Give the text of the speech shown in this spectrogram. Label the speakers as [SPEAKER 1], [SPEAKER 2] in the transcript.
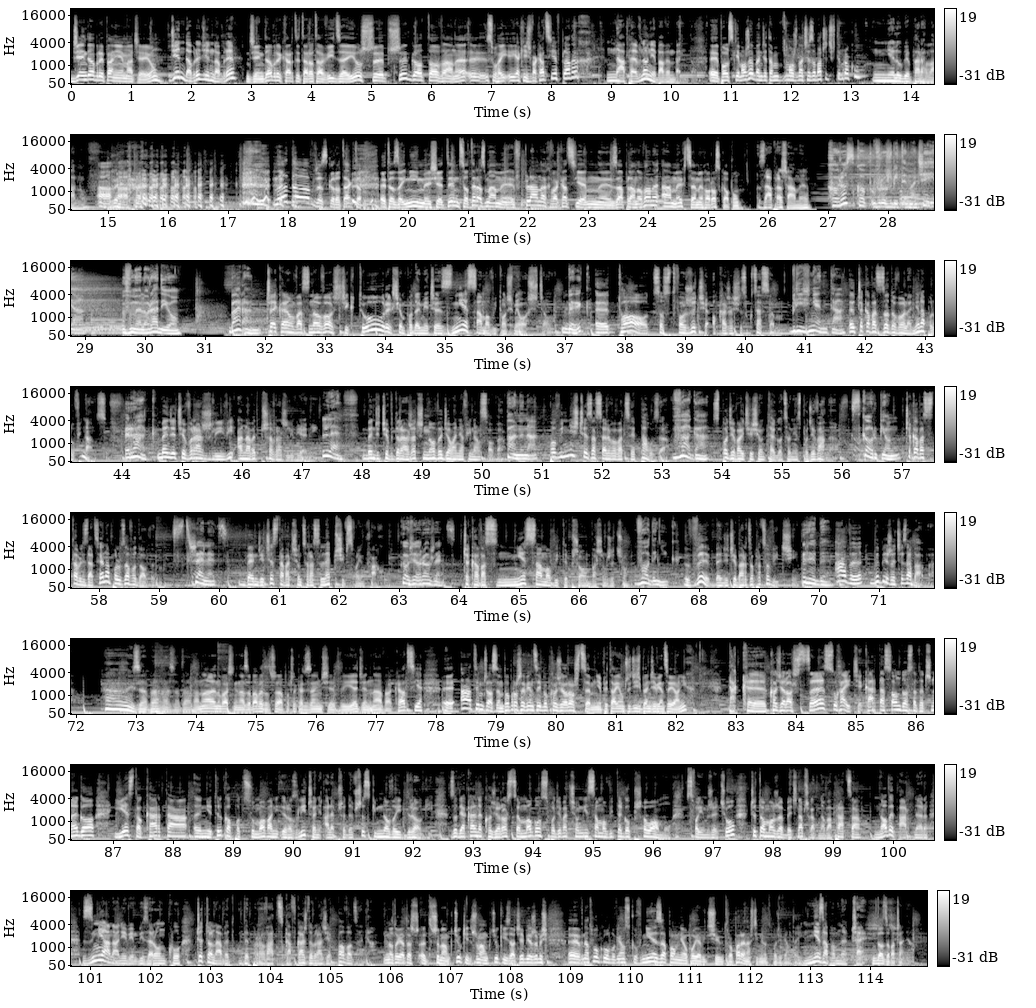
[SPEAKER 1] Dzień dobry, panie Macieju.
[SPEAKER 2] Dzień dobry, dzień dobry.
[SPEAKER 1] Dzień dobry, karty Tarota widzę już y, przygotowane. Y, Słuchaj, jakieś wakacje w planach?
[SPEAKER 2] Na pewno niebawem będą.
[SPEAKER 1] Y, Polskie Morze? Będzie tam można cię zobaczyć w tym roku?
[SPEAKER 2] Nie lubię parawanów.
[SPEAKER 1] Aha. No dobrze, skoro tak, to, to zajmijmy się tym, co teraz mamy w planach. Wakacje mm, zaplanowane, a my chcemy horoskopu.
[SPEAKER 2] Zapraszamy.
[SPEAKER 3] Horoskop wróżbity Macieja w Meloradio. Baran,
[SPEAKER 2] Czekają Was nowości, których się podejmiecie z niesamowitą śmiałością.
[SPEAKER 3] byk,
[SPEAKER 2] E, To, co stworzycie, okaże się sukcesem.
[SPEAKER 3] bliźnięta,
[SPEAKER 2] E, Czeka Was zadowolenie na polu finansów.
[SPEAKER 3] rak,
[SPEAKER 2] Będziecie wrażliwi, a nawet przewrażliwieni.
[SPEAKER 3] lew,
[SPEAKER 2] Będziecie wdrażać nowe działania finansowe.
[SPEAKER 3] panna,
[SPEAKER 2] Powinniście zaserwować sobie pauzę.
[SPEAKER 3] waga,
[SPEAKER 2] Spodziewajcie się tego, co niespodziewane.
[SPEAKER 3] skorpion,
[SPEAKER 2] Czeka Was stabilizacja na polu zawodowym.
[SPEAKER 3] Strzelec,
[SPEAKER 2] Będziecie stawać się coraz lepsi w swoim fachu.
[SPEAKER 3] koziorożec,
[SPEAKER 2] Czeka Was niesamowity przełom w Waszym życiu.
[SPEAKER 3] wodnik,
[SPEAKER 2] Wy będziecie bardzo pracowici,
[SPEAKER 3] ryby,
[SPEAKER 2] a Wy wybierzecie zabawę.
[SPEAKER 1] Aj, zabawa, zabawa. No ale no właśnie, na zabawę to trzeba poczekać, zanim się wyjedzie na wakacje. E, A tymczasem poproszę więcej, bo koziorożce mnie pytają, czy dziś będzie więcej o nich?
[SPEAKER 2] Tak, e, koziorożce, słuchajcie, karta sądu ostatecznego jest to karta e, nie tylko podsumowań i rozliczeń, ale przede wszystkim nowej drogi. Zodiakalne koziorożce mogą spodziewać się niesamowitego przełomu w swoim życiu. Czy to może być na przykład nowa praca, nowy partner, zmiana, nie wiem, wizerunku, czy to nawet wyprowadzka. W każdym razie powodzenia.
[SPEAKER 1] No to ja też e, trzymam kciuki, trzymam kciuki za ciebie, żebyś e, w natłoku obowiązków nie zapomniał pojawić się jutro paręnaście minut po dziewiątej.
[SPEAKER 2] Nie zapomnę, cześć!
[SPEAKER 1] Do zobaczenia.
